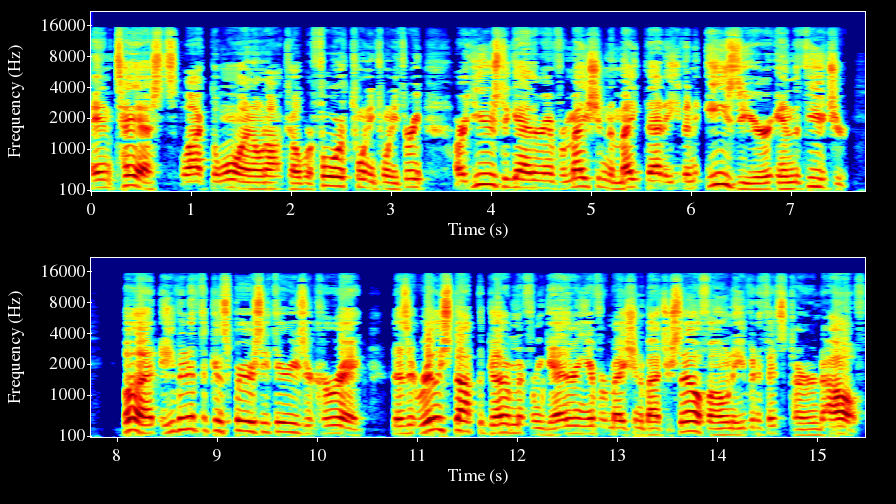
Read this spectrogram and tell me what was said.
And tests like the one on October 4th, 2023, are used to gather information to make that even easier in the future. But even if the conspiracy theories are correct, does it really stop the government from gathering information about your cell phone, even if it's turned off?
